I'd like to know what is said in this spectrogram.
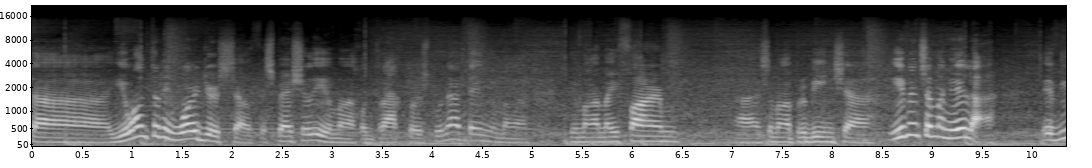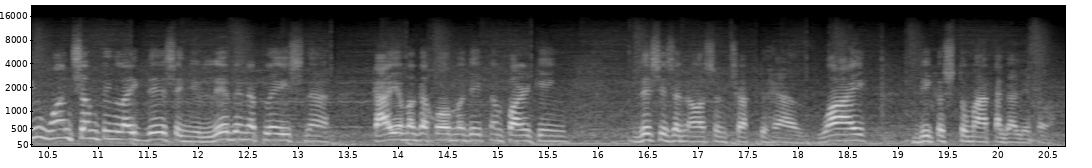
uh, you want to reward yourself, especially yung mga contractors po natin, yung mga, yung mga may farm uh, sa mga probinsya, even sa Manila, if you want something like this and you live in a place na kaya mag-accommodate ng parking, this is an awesome truck to have. Why? Because tumatagal ito.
